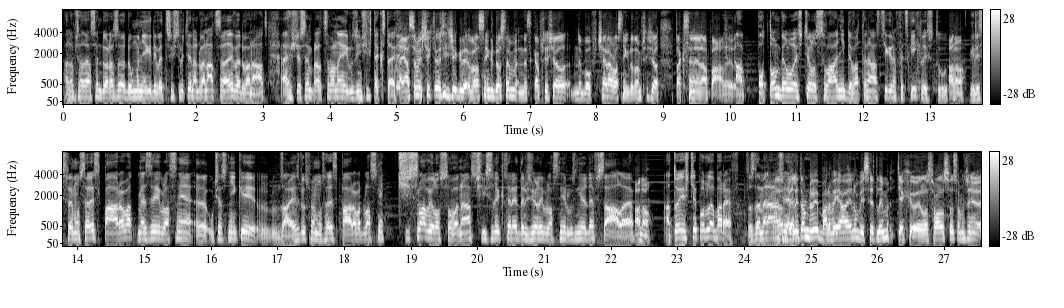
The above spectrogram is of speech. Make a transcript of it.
Ano, přátelé, já jsem dorazil domů někdy ve tři čtvrtě na 12, ne ve 12 a ještě jsem pracoval na nejrůznějších textech. A já jsem ještě chtěl říct, že kde, vlastně kdo jsem dneska přišel, nebo včera vlastně kdo tam přišel, tak se nenapálil. A potom bylo ještě losování 19 grafických listů, Ano. kdy jsme museli spárovat mezi vlastně uh, účastníky eh, zájezdu, jsme museli spárovat vlastně čísla vylosovaná s čísly, které drželi vlastně různí lidé v sále. Ano. A to ještě podle barev. To znamená, že... Eh, Byly tam dvě barvy, já jenom vysvětlím. Těch eh, losovalo se samozřejmě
